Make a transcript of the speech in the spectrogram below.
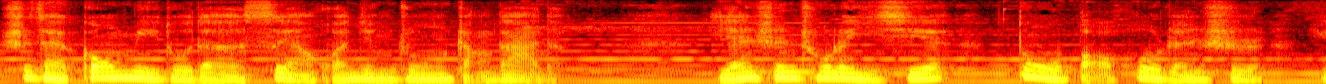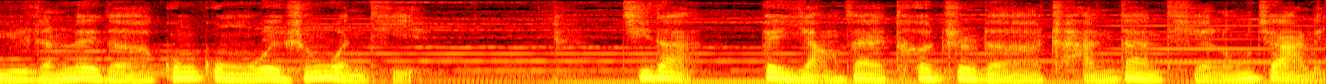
是在高密度的饲养环境中长大的，延伸出了一些动物保护人士与人类的公共卫生问题。鸡蛋被养在特制的产蛋铁笼架里，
